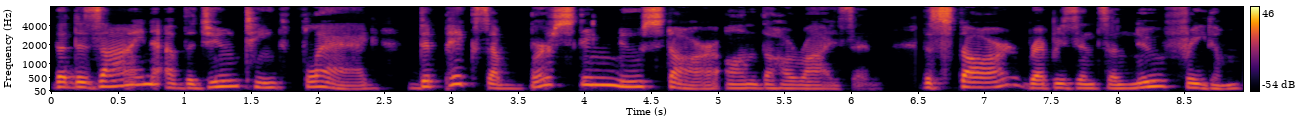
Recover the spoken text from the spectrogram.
The design of the Juneteenth flag depicts a bursting new star on the horizon. The star represents a new freedom,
